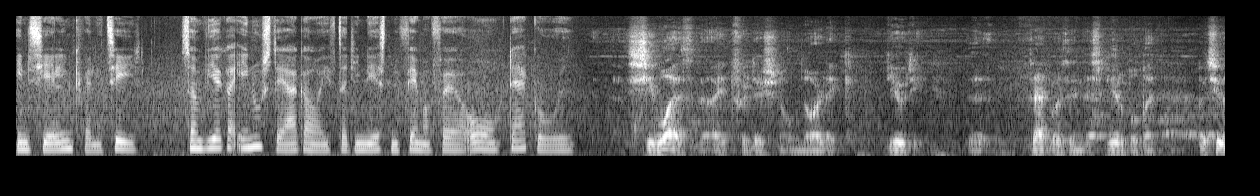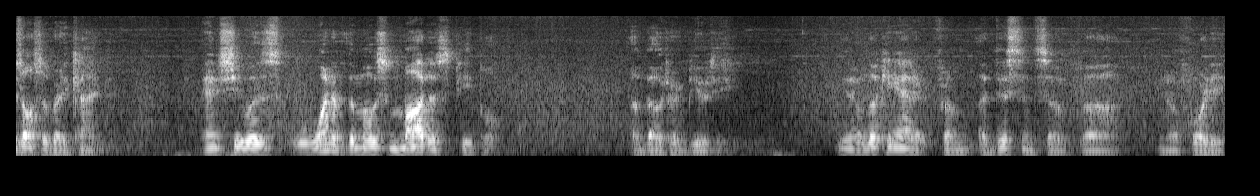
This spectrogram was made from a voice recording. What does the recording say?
En sjælden kvalitet, som virker endnu stærkere efter de næsten 45 år, der er gået. She was a traditional Nordic beauty. That was indisputable, but, but she was also very kind. And she was one of the most modest people about her beauty. You know, looking at it from a distance of, uh, you know, 40,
